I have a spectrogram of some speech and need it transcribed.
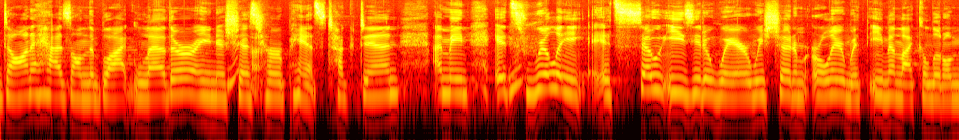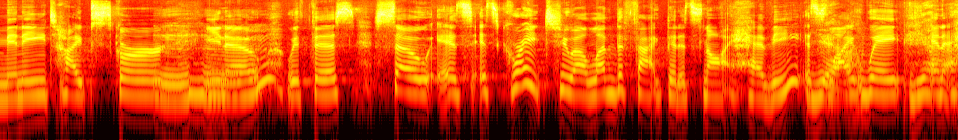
Donna has on the black leather. You know, she has her pants tucked in. I mean, it's really, it's so easy to wear. We showed them earlier with even like a little mini type skirt, you know, Mm-hmm. with this. So it's it's great too. I love the fact that it's not heavy. It's Yeah. lightweight Yeah. and it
